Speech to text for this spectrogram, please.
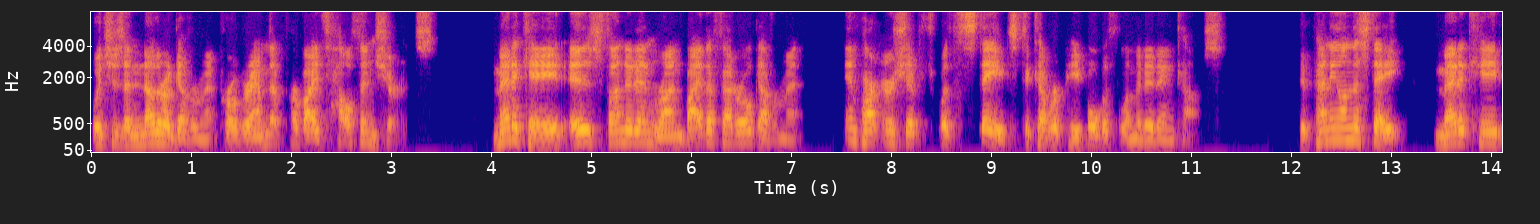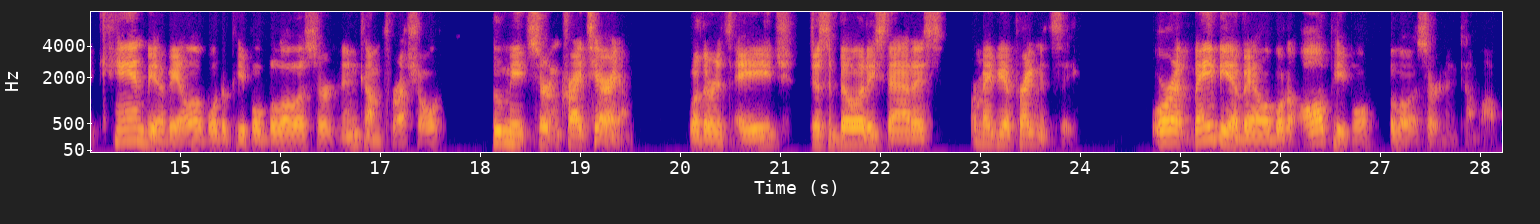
which is another government program that provides health insurance. Medicaid is funded and run by the federal government in partnerships with states to cover people with limited incomes. Depending on the state, Medicaid can be available to people below a certain income threshold who meet certain criteria, whether it's age, disability status, or maybe a pregnancy. Or it may be available to all people below a certain income level.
